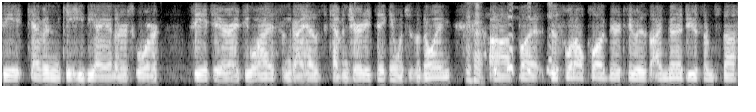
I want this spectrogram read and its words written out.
C Kevin K E V I N underscore C H A R I T Y. Some guy has Kevin Charity taken, which is annoying. uh, but just what I'll plug there too is I'm gonna do some stuff.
